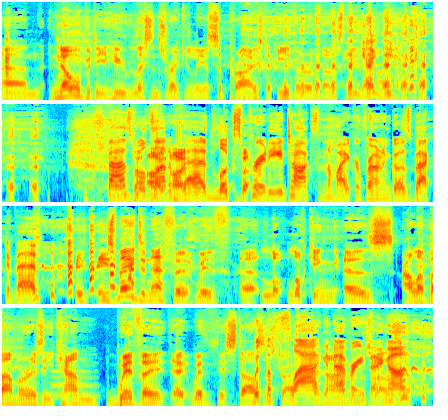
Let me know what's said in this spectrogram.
um, nobody who listens regularly is surprised at either of those things. by the. Baz rolls out of I- bed, looks but- pretty, talks in the microphone, and goes back to bed. He- He's made an effort with uh, lo- looking as Alabama as he can with a uh, with the stars With and the stripes flag and behind him as everything, well. huh? So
